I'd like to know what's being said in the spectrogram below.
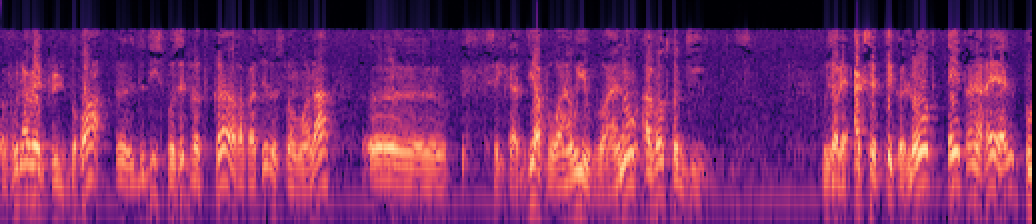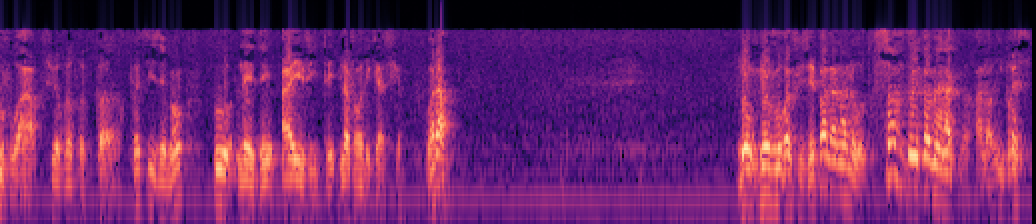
vous n'avez plus le droit euh, de disposer de votre corps à partir de ce moment-là euh, c'est le cas de dire pour un oui ou pour un non, à votre guise. Vous avez accepté que l'autre ait un réel pouvoir sur votre corps, précisément pour l'aider à éviter la fornication. Voilà. Donc ne vous refusez pas l'un à l'autre, sauf d'un commun accord. Alors il précise,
